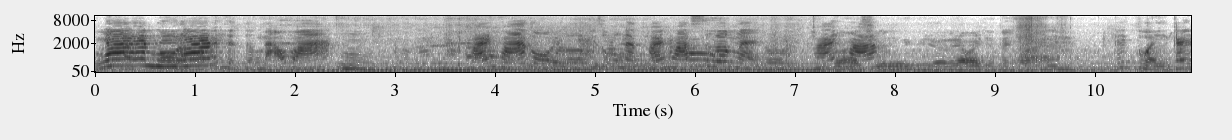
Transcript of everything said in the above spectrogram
Nga ăn gì cô là có cái hiện tượng não hóa. Ừ. thoái hóa rồi. Ví dụ như là thoái hóa xương này thoái hóa xương ai hóa? Cái tuổi cái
